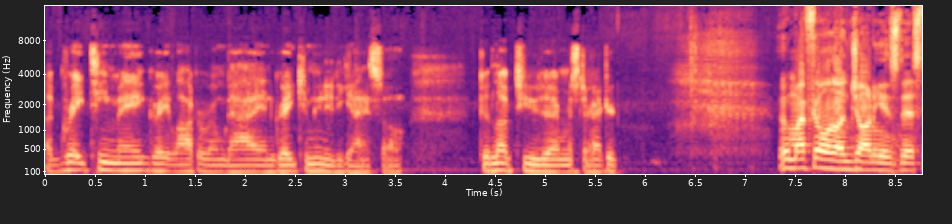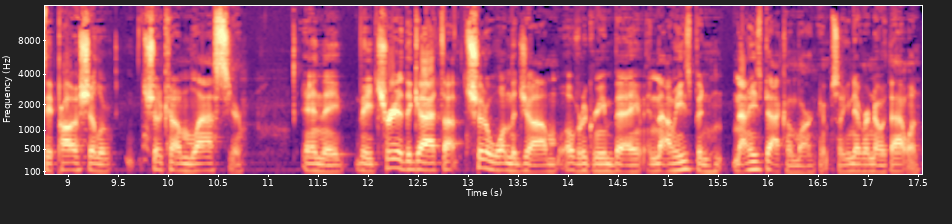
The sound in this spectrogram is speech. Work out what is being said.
a great teammate, great locker room guy, and great community guy. So good luck to you there, Mr. Hekker. Well, my feeling on Johnny is this: they probably should have should have come last year, and they they traded the guy I thought should have won the job over to Green Bay, and now he's been now he's back on the market, so you never know with that one.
